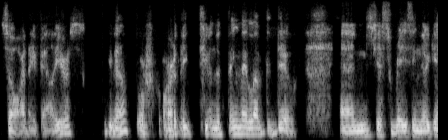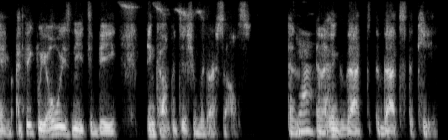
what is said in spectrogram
So are they failures? You know, or, or are they doing the thing they love to do and just raising their game? I think we always need to be in competition with ourselves. And, yeah. and I think that that's the key.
